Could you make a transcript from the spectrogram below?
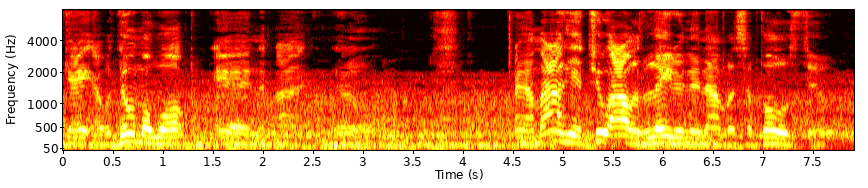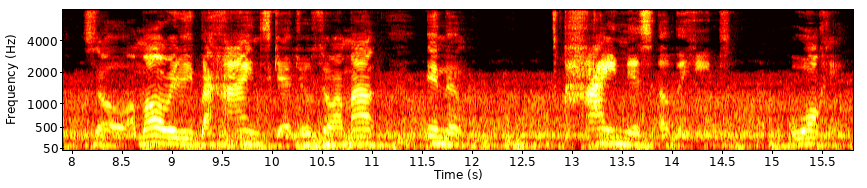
Okay, I was doing my walk, and I, you know, and I'm out here two hours later than I was supposed to, so I'm already behind schedule. So I'm out in the highness of the heat, walking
